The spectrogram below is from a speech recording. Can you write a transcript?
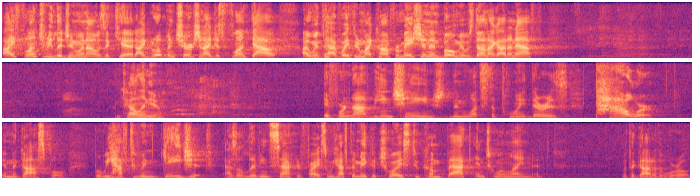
I flunked religion when I was a kid. I grew up in church and I just flunked out. I went halfway through my confirmation and boom, it was done. I got an F. I'm telling you. If we're not being changed, then what's the point? There is power in the gospel but we have to engage it as a living sacrifice. We have to make a choice to come back into alignment with the God of the world.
